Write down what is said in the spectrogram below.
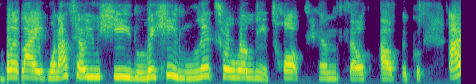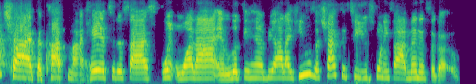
But like when I tell you, he li- he literally talked himself out the. coo- I tried to cock my head to the side, squint one eye, and look at him, be all like, he was attracted to you 25 minutes ago.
